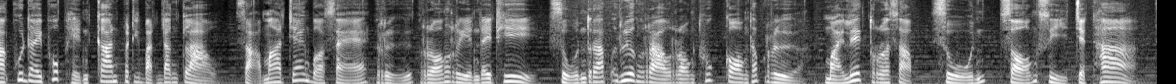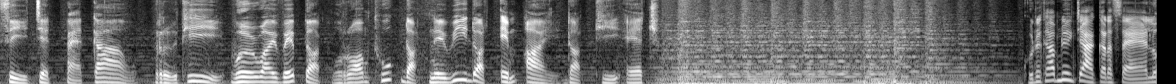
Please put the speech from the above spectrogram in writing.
หากผู้ใดพบเห็นการปฏิบัติดังกล่าว สามารถแจ้งบาะแสหรือร้องเรียนได้ที่ ศูนย์รับเรื่องราวร้องทุกกองทัพเรือ หมายเลขโทรศัพท์ 02475 4789 หรือที่ www. ร้องทุก navy mi th คุณนะครับเนื่องจากกระแสโล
